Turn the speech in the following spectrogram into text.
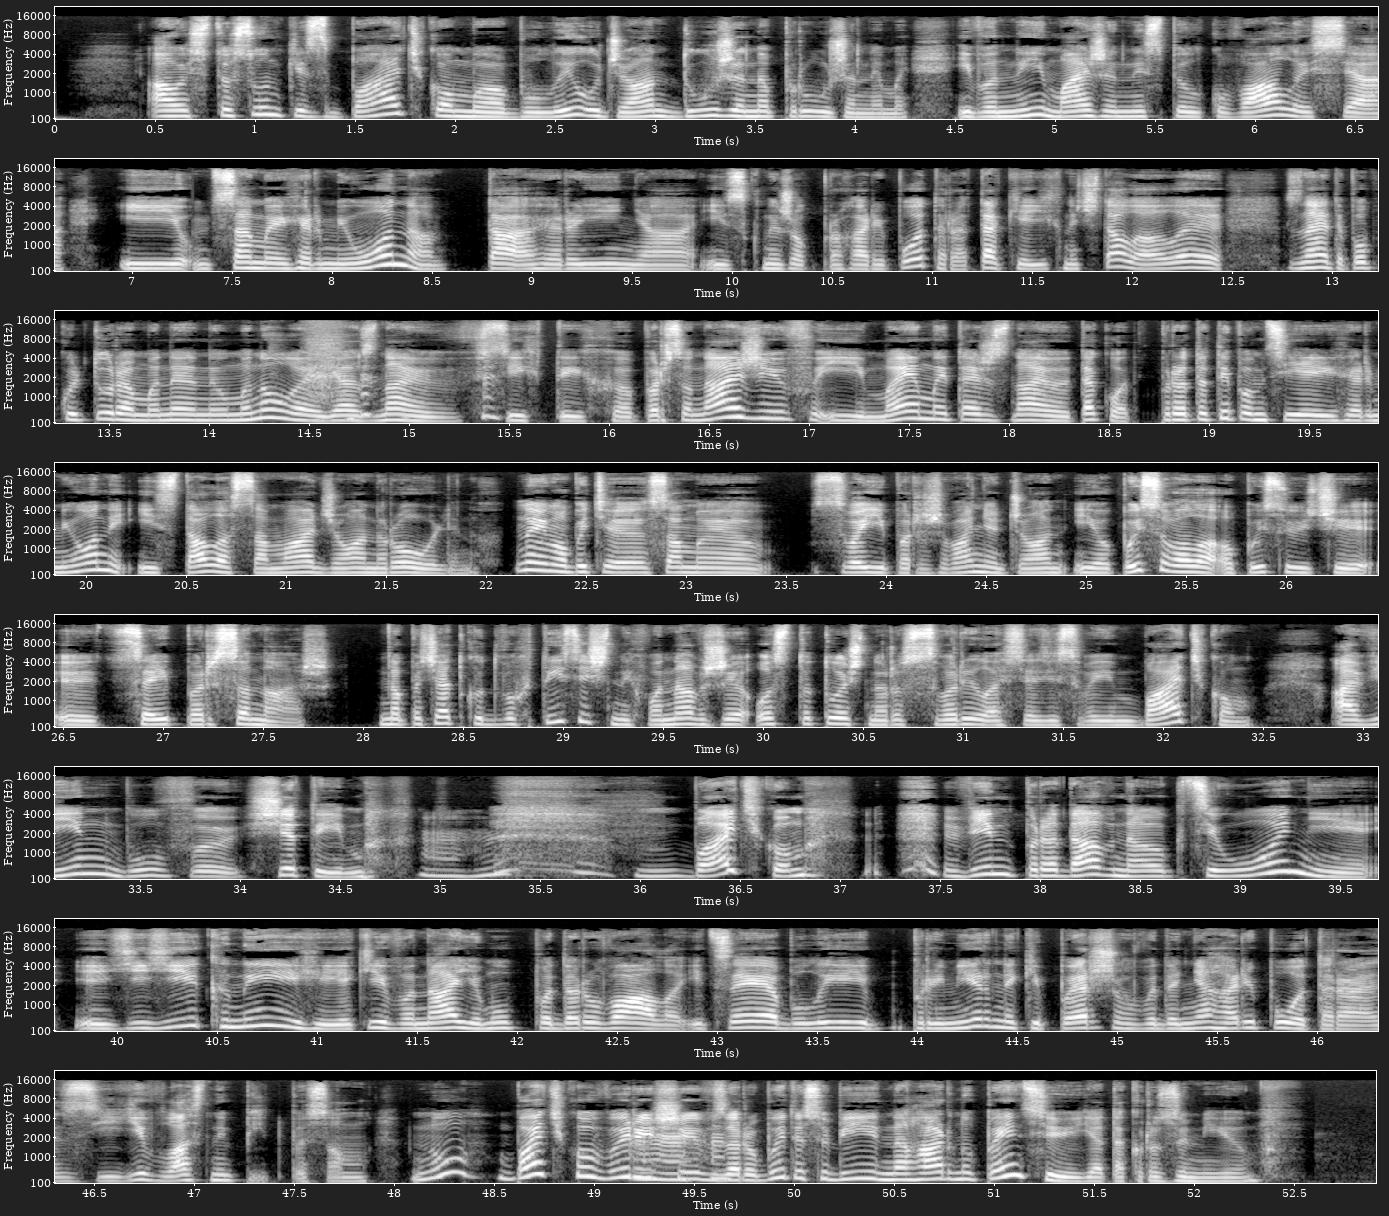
А ось стосунки з батьком е, були у Джоан дуже напруженими, і вони майже не спілкувалися. І саме Герміона. Та героїня із книжок про Гаррі Поттера, так я їх не читала, але знаєте, поп-культура мене не оминула. Я знаю всіх тих персонажів і меми теж знаю. Так от прототипом цієї Герміони і стала сама Джоан Роулінг. Ну і, мабуть, е, саме свої переживання Джоан і описувала, описуючи е, цей персонаж. На початку 2000-х вона вже остаточно розсварилася зі своїм батьком, а він був е, ще тим uh батьком. Він продав на аукціоні її книги, які вона йому подарувала. І це були примірники першого видання Гаррі Поттера з її власним підписом. Ну, батько вирішив uh заробити собі на гарну пенсію, я так розумію.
